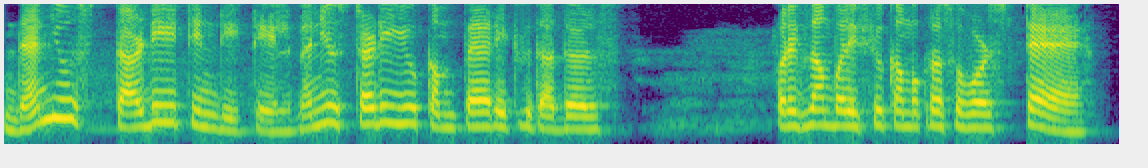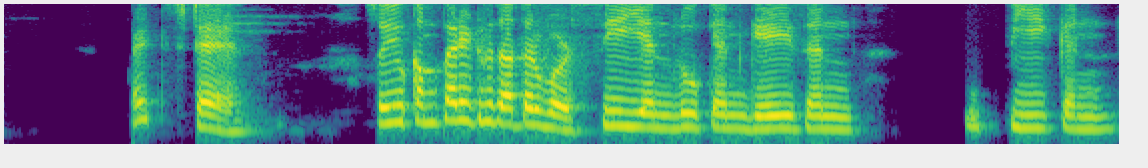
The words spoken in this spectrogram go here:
Then you study it in detail. When you study, you compare it with others. For example, if you come across a word stare, right? Stare. So you compare it with other words, see and look and gaze and peek and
